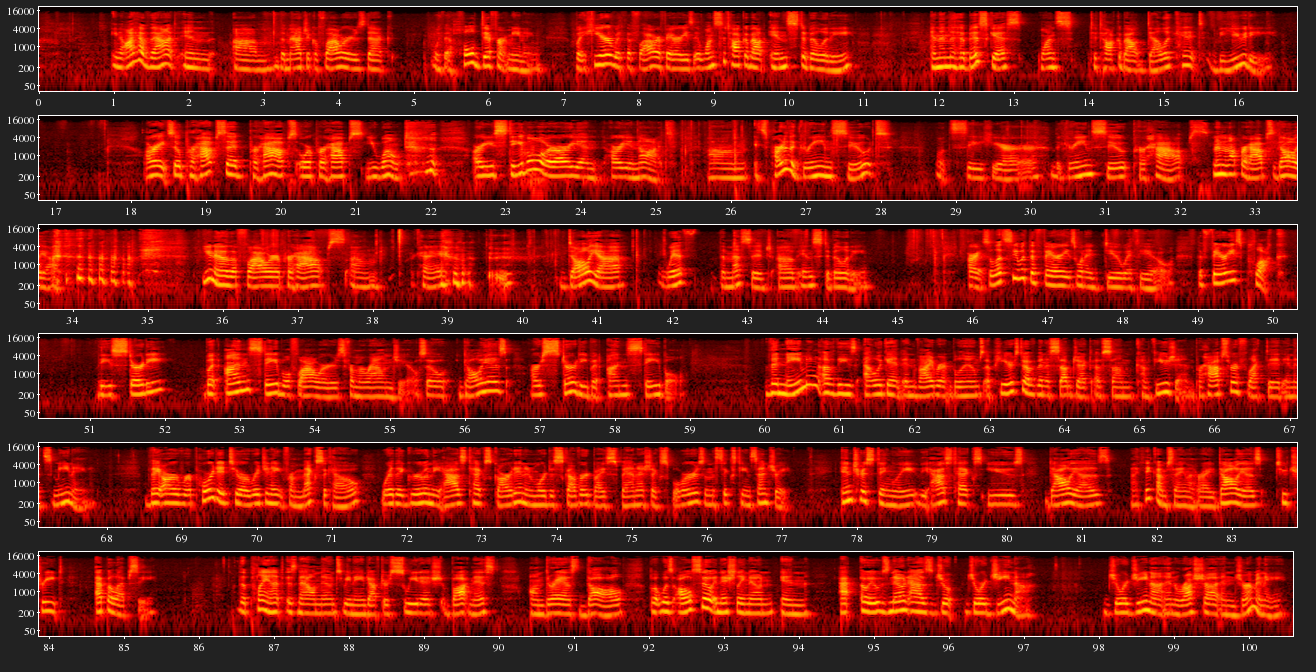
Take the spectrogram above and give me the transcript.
you know, I have that in um, the Magic of Flowers deck with a whole different meaning. But here with the flower fairies, it wants to talk about instability And then the hibiscus wants to talk about delicate beauty. All right, so perhaps said perhaps or perhaps you won't. are you stable or are you are you not? Um, it's part of the green suit. Let's see here. The green suit, perhaps. No, no, not perhaps. Dahlia. you know the flower, perhaps. Um, okay. Dahlia with the message of instability. All right, so let's see what the fairies want to do with you. The fairies pluck these sturdy but unstable flowers from around you. So dahlias are sturdy but unstable. The naming of these elegant and vibrant blooms appears to have been a subject of some confusion, perhaps reflected in its meaning. They are reported to originate from Mexico, where they grew in the Aztecs' garden and were discovered by Spanish explorers in the 16th century. Interestingly, the Aztecs used dahlias, I think I'm saying that right, dahlias to treat epilepsy. The plant is now known to be named after Swedish botanist Andreas Dahl, but was also initially known in oh, it was known as Georgina. Georgina in Russia and Germany.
